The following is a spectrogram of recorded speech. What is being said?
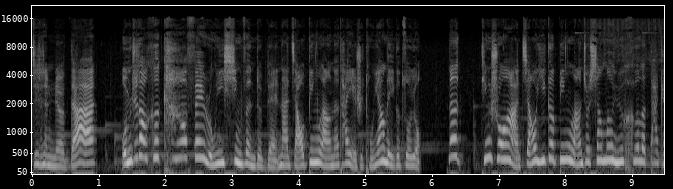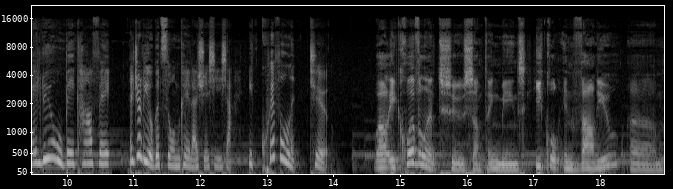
Didn't know that。我们知道喝咖啡容易兴奋，对不对？那嚼槟榔呢，它也是同样的一个作用。那听说啊，嚼一个槟榔就相当于喝了大概六杯咖啡。那这里有个词我们可以来学习一下，equivalent to。 Well, equivalent to something means equal in value, um,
